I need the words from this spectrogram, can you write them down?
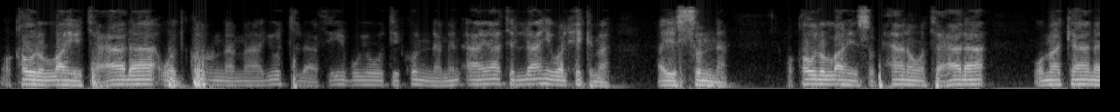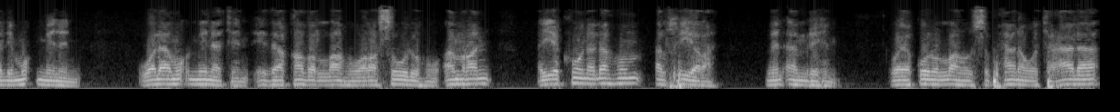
وقول الله تعالى واذكرن ما يتلى في بيوتكن من آيات الله والحكمة أي السنة. وقول الله سبحانه وتعالى وما كان لمؤمن ولا مؤمنة إذا قضى الله ورسوله أمرا أن يكون لهم الخيرة من أمرهم ويقول الله سبحانه وتعالى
